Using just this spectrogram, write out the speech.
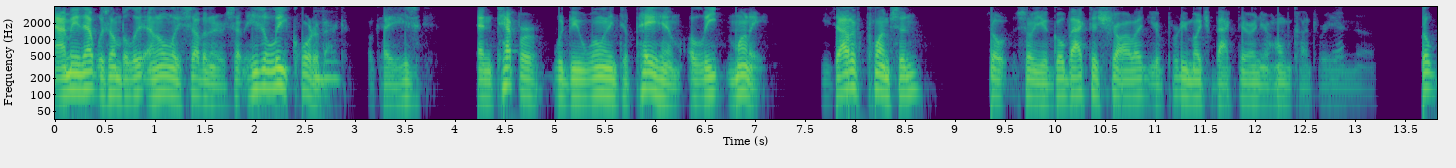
I mean, that was unbelievable. And only seven interceptions. He's an elite quarterback. Okay. He's and Tepper would be willing to pay him elite money. He's out of Clemson. So so you go back to Charlotte, you're pretty much back there in your home country. Yep. And uh, so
